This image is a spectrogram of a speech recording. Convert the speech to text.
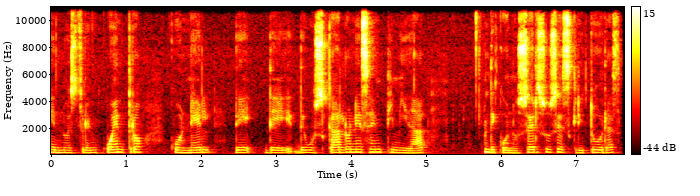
en nuestro encuentro con Él, de, de buscarlo en esa intimidad de conocer sus escrituras,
